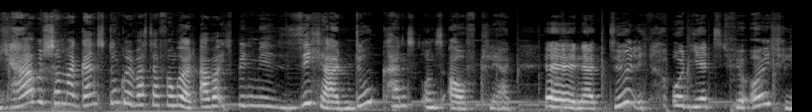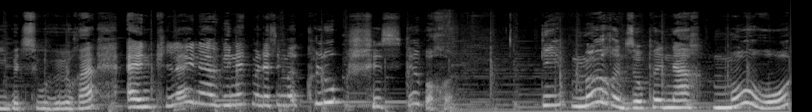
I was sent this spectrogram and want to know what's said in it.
ich habe schon mal ganz dunkel was davon gehört, aber ich bin mir sicher, du kannst uns aufklären. Äh, natürlich. Und jetzt für euch, liebe Zuhörer, ein kleiner, wie nennt man das immer, Klugschiss der Woche. Die Möhrensuppe nach Moro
